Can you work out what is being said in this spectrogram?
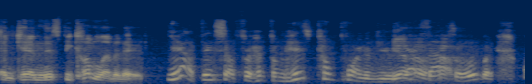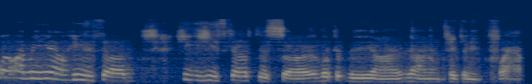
And can this become lemonade? Yeah, I think so. For, from his point of view, Yeah, yes, how? absolutely. Well, I mean, you know, he's uh, he he's got this. Uh, look at me. Uh, I don't take any crap.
